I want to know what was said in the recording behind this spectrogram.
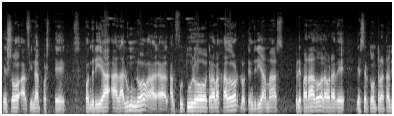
Eso al final pues, eh, pondría al alumno, al futuro trabajador, lo tendría más preparado a la hora de, ser contratado,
